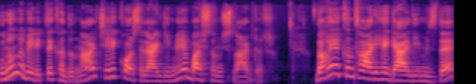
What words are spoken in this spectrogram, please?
Bununla birlikte kadınlar çelik korseler giymeye başlamışlardır. Daha yakın tarihe geldiğimizde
